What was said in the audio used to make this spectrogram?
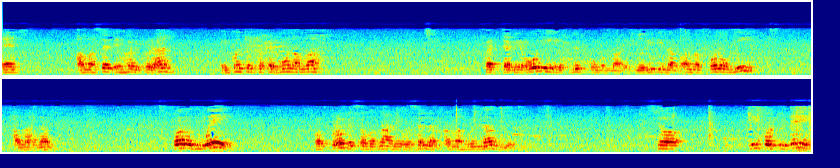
And Allah said in Holy Quran, إن كنتم تحبون الله فاتبعوني يحببكم الله if you really love Allah follow me Allah loves you follow the way of Prophet sallallahu alaihi wasallam Allah will love you so people today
